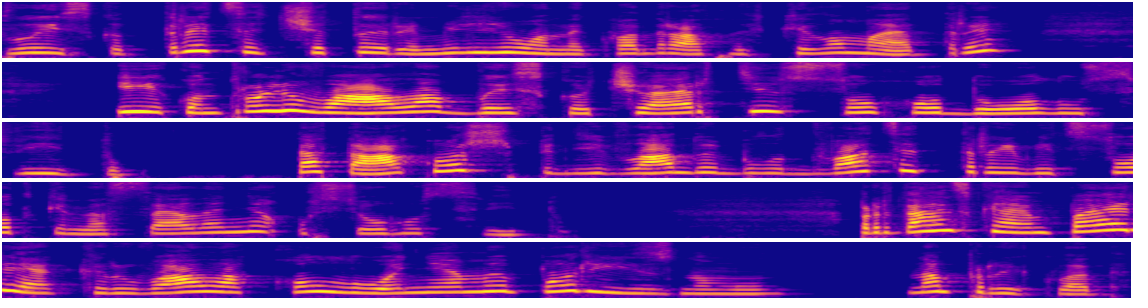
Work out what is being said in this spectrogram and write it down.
близько 34 мільйони квадратних кілометрів і контролювала близько черті суходолу світу. Та також під її владою було 23% населення усього світу. Британська імперія керувала колоніями по-різному. Наприклад,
